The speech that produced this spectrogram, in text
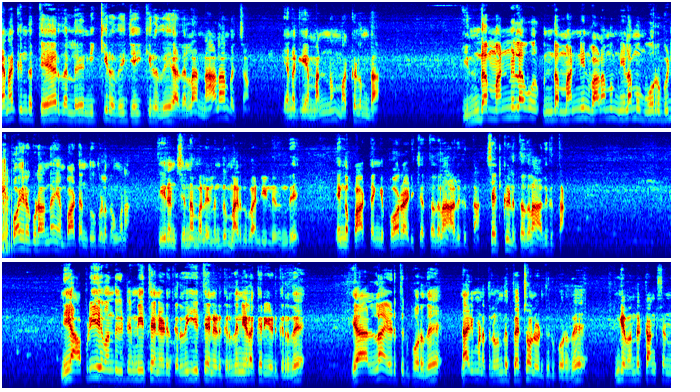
எனக்கு இந்த தேர்தல் நிற்கிறது ஜெயிக்கிறது அதெல்லாம் நாலாம் பட்சம். எனக்கு என் மண்ணும் மக்களும் தான். இந்த மண்ணில் இந்த மண்ணின் வளமும் நிலமும் ஒரு பிடி போயிடக்கூடாது தான் என் பாட்டன் தூக்கில் தொங்கினான். தீரன் சின்னமலையிலேருந்து மருதுபாண்டியிலேருந்து எங்கள் பாட்டை இங்கே போராடி செத்ததெல்லாம் அதுக்கு தான் செக்கு எடுத்ததெல்லாம் அதுக்கு தான் நீ அப்படியே வந்துக்கிட்டு மீத்தேன் எடுக்கிறது ஈத்தேன் எடுக்கிறது நிலக்கரி எடுக்கிறது எல்லாம் எடுத்துகிட்டு போகிறது நரிமணத்தில் வந்து பெட்ரோல் எடுத்துகிட்டு போகிறது இங்கே வந்து டங்ஷன்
